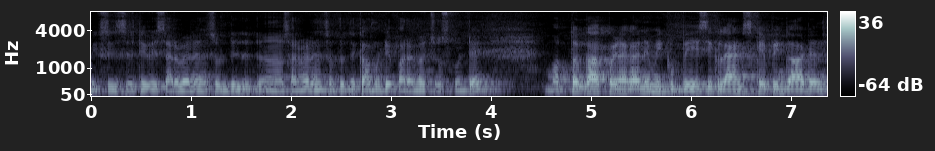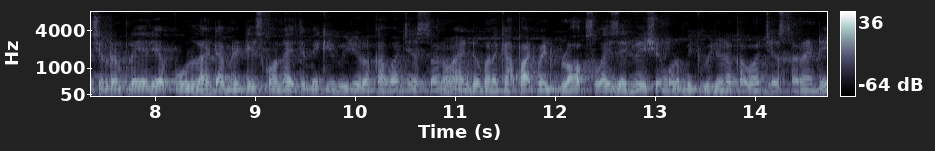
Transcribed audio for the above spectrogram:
మీకు సీసీటీవీ సర్వేలెన్స్ ఉంటుంది సర్వేలెన్స్ ఉంటుంది. కమ్యూనిటీ పరంగా చూసుకుంటే. మొత్తం కాకపోయినా కానీ మీకు basic landscaping garden children play area pool లాంటి అమ్యూనిటీస్ కొన్ని అయితే మీకు ఈ వీడియోలో కవర్ చేస్తాను. అండ్ మనకి అపార్ట్మెంట్ బ్లాక్స్ వైజ్ ఎలివేషన్ కూడా మీకు వీడియోలో కవర్ చేస్తానండి.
